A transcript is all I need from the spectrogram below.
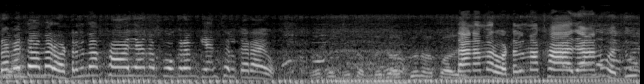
તમે તો અમારા હોટલમાં ખાવા જવાનો પ્રોગ્રામ કેન્સલ કરાયો. તાન અમારા હોટલમાં ખાવા જવાનું હતું.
